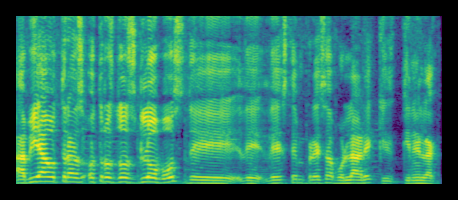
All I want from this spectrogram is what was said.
Había otras, otros dos globos de, de, esta empresa Volare, que tiene la,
